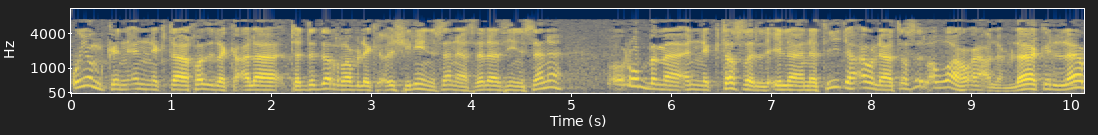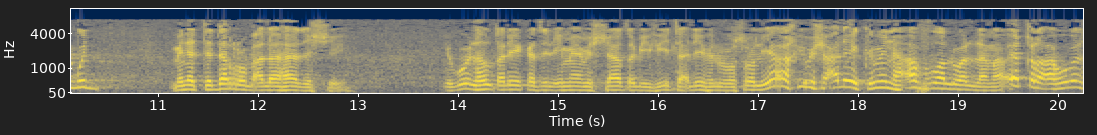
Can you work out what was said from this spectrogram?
ويمكن أنك تأخذ لك على تتدرب لك عشرين سنة ثلاثين سنة ربما أنك تصل إلى نتيجة أو لا تصل الله أعلم. لكن لابد من التدرب على هذا الشيء. يقول هل طريقة الإمام الشاطبي في تأليف الوصول؟ يا أخي وش عليك؟ منه أفضل ولا ما؟ اقرأه بس.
